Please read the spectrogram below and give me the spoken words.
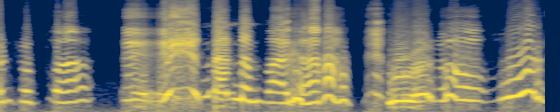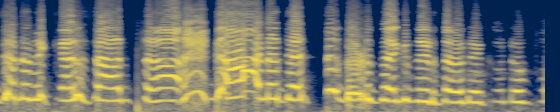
ಕೊಂಡ್ರಪ್ಪ ನನ್ನ ಮಗ ಊರು ಊರ್ ಜನದ ಕೆಲಸ ಅಂತ ಗಾಣದೆತ್ತು ದುಡ್ಡು ತೆಗೆದಿಡ್ತಾವ್ರೆ ಕೊಡಪ್ಪ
